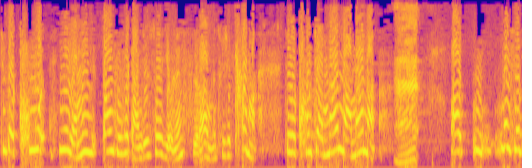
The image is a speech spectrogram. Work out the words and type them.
就在哭，因为我们当时是感觉说有人死了，我们出去看嘛，就是哭叫妈妈妈妈。啊。哦，嗯，那些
